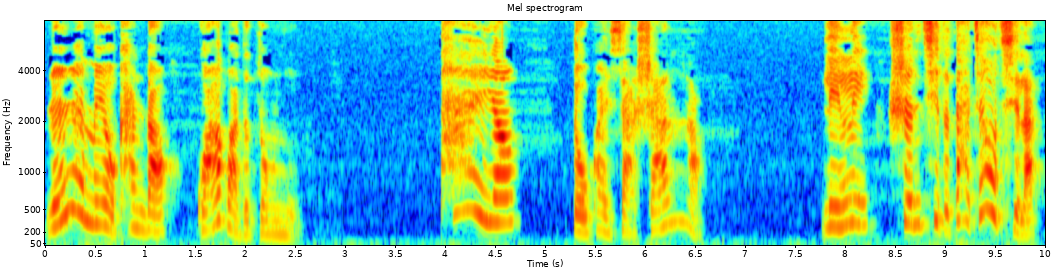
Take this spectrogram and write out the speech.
仍然没有看到呱呱的踪影。太阳都快下山了，玲玲生气的大叫起来：“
